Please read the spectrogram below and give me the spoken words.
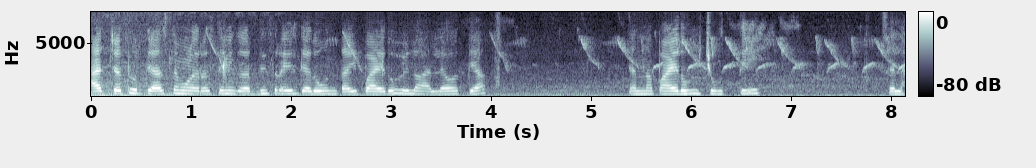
आज चतुर्थी असल्यामुळे रस्त्याने गर्दीच राहील. त्या दोन ताई पाय धुवायला आल्या होत्या. त्यांना पाय धुवायचे होते. चला.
